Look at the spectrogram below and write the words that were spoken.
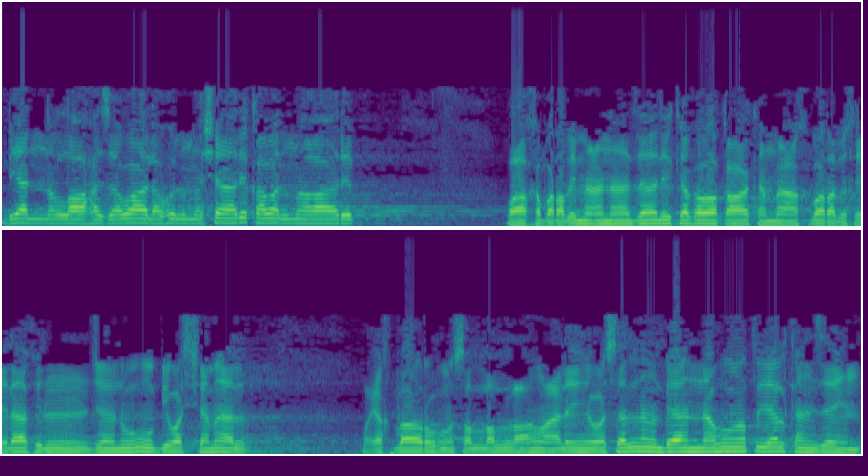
بأن الله زواله المشارق والمغارب. وأخبر بمعنى ذلك فوقع كما أخبر بخلاف الجنوب والشمال. وإخباره صلى الله عليه وسلم بأنه أعطي الكنزين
